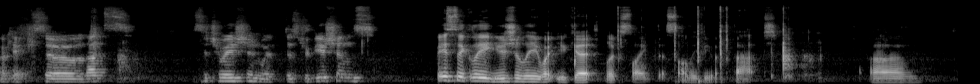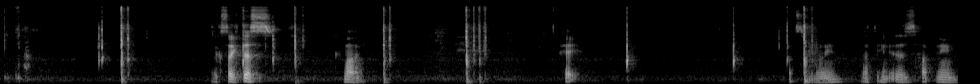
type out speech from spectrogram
Okay, so that's the situation with distributions. Basically, usually what you get looks like this. I'll leave you with that. Um, looks like this. Come on. Hey. That's annoying. Nothing is happening.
